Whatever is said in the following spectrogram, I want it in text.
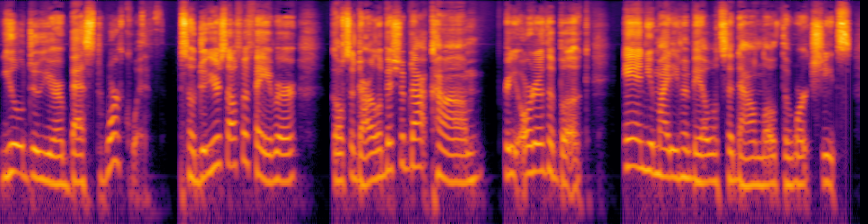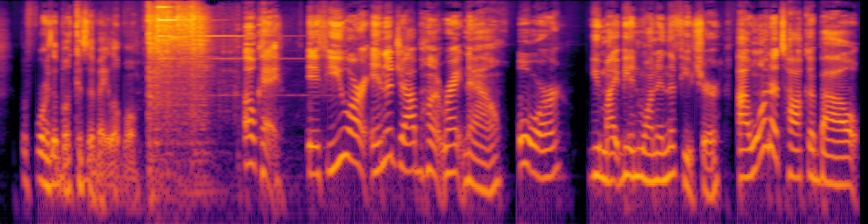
you'll do your best work with. So do yourself a favor, go to darlabishop.com, pre order the book, and you might even be able to download the worksheets before the book is available. Okay, if you are in a job hunt right now, or you might be in one in the future, I want to talk about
